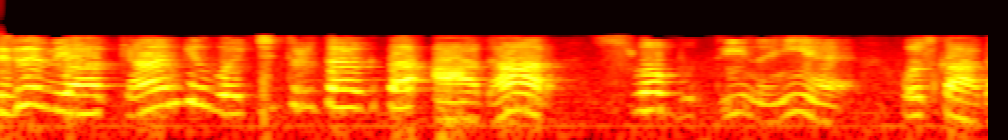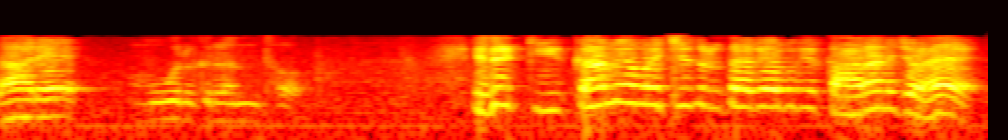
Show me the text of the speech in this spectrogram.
इसलिए व्याख्यान की वैचित्रता का आधार स्वबुद्धि नहीं है, उसका आधार है मूल ग्रंथ। इसे टीका में वैचित्रता के कारण जो है,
